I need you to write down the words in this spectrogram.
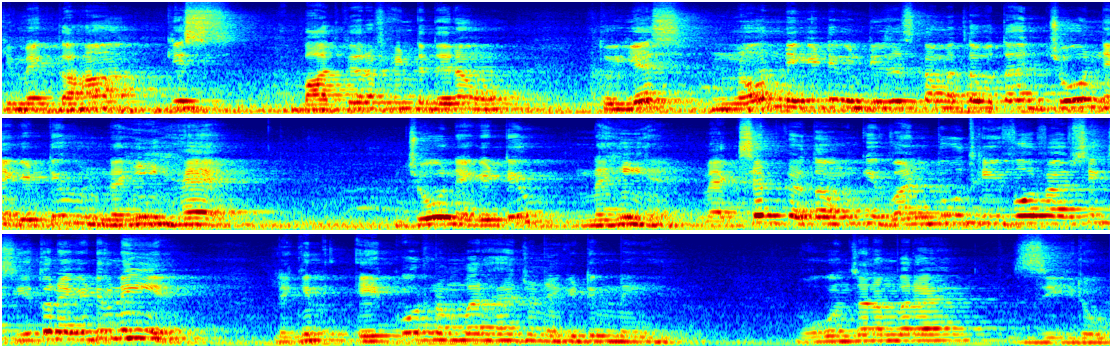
कि मैं कहाँ किस बात की तरफ़ हिंट दे रहा हूँ। तो यस नॉन नेगेटिव इंटीजर्स का मतलब होता है जो नेगेटिव नहीं है। जो नेगेटिव नहीं है। मैं एक्सेप्ट करता हूँ कि one two three four five six ये तो नेगेटिव नहीं है। लेकिन एक और नंबर है जो नेगेटिव नहीं है। वो कौन सा नंबर है? ज़ीरो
